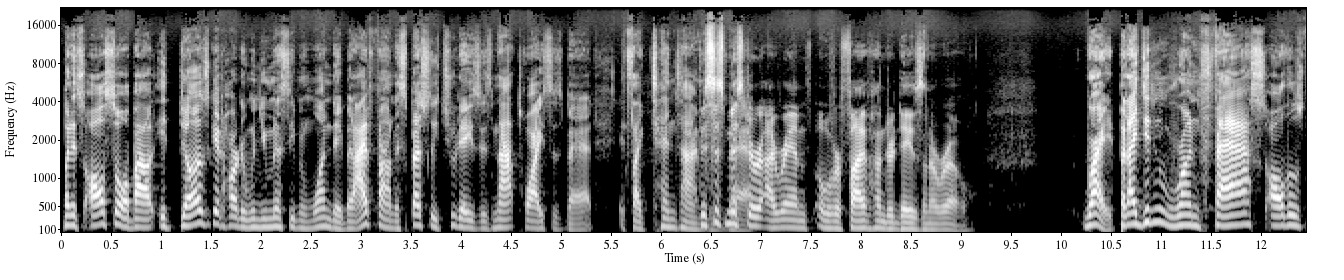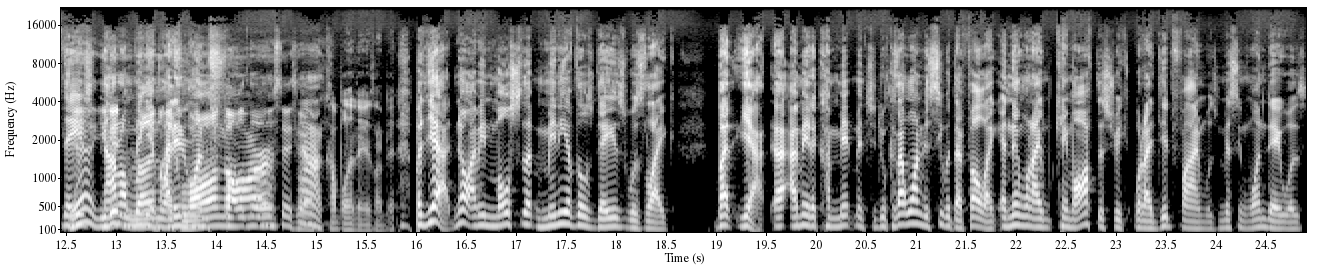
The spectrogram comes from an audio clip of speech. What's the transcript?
But it's also about it does get harder when you miss even one day. But I found especially two days is not twice as bad. It's like ten times. this is. Mister. I ran over 500 days in a row. Right, but I didn't run fast all those days. Yeah, you not didn't on run, like, I didn't long run all those days, yeah. Well, a couple of days I did. But yeah, no, I mean most of the many of those days was like. But yeah, I made a commitment to do because I wanted to see what that felt like. And then when I came off the streak, what I did find was missing one day was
